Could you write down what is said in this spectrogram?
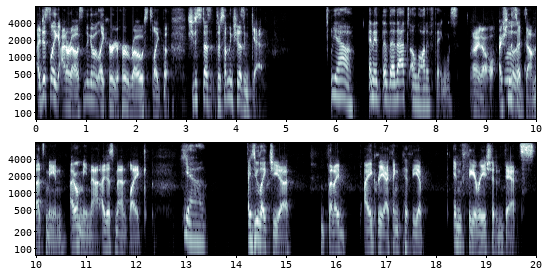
I just like I don't know something about like her her roast like the she just doesn't there's something she doesn't get. Yeah, and it th- th- that's a lot of things. I know I shouldn't have said dumb. That's mean. I don't mean that. I just meant like Yeah. I do like Gia, but I I agree. I think Pythia, in theory, should advance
